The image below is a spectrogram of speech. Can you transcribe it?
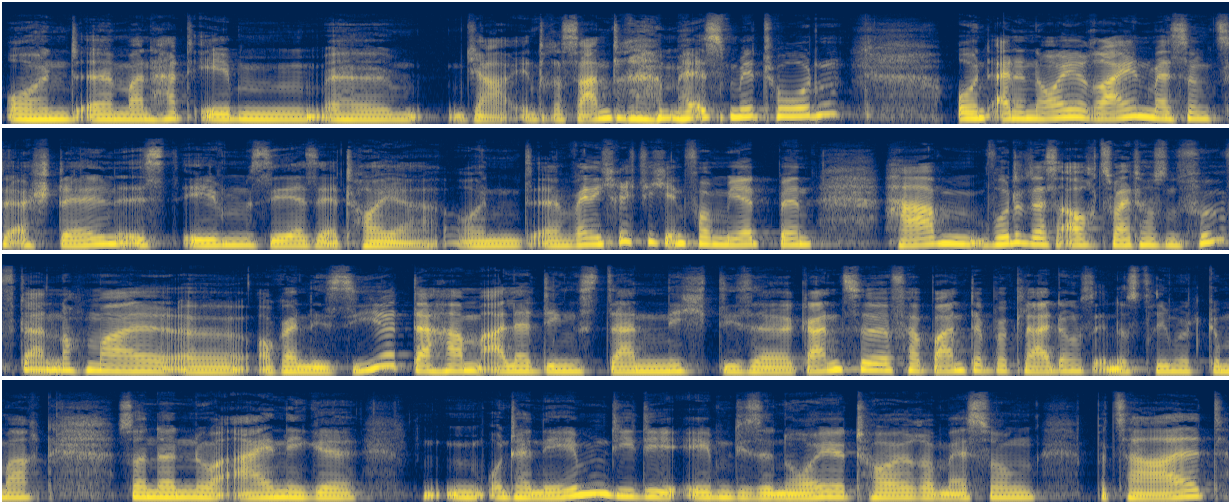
und äh, man hat eben äh, ja interessantere Messmethoden. Und eine neue Reihenmessung zu erstellen, ist eben sehr, sehr teuer. Und äh, wenn ich richtig informiert bin, haben, wurde das auch 2005 dann nochmal äh, organisiert. Da haben allerdings dann nicht dieser ganze Verband der Bekleidungsindustrie mitgemacht, sondern nur einige Unternehmen, die, die eben diese neue teure Messung bezahlt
